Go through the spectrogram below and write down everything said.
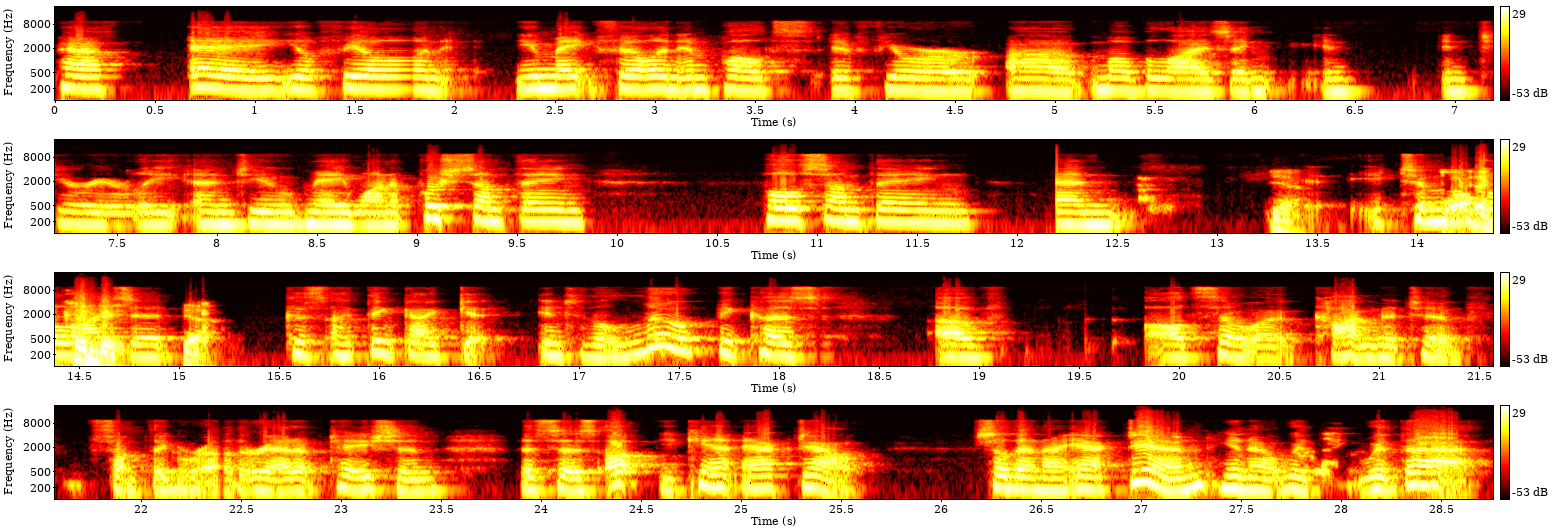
path A, you'll feel an you may feel an impulse if you're uh, mobilizing in, interiorly, and you may want to push something, pull something, and Yeah. to mobilize be. it. Yeah. Because I think I get into the loop because of also a cognitive something or other adaptation that says, "Oh, you can't act out." So then I act in, you know, with with that.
